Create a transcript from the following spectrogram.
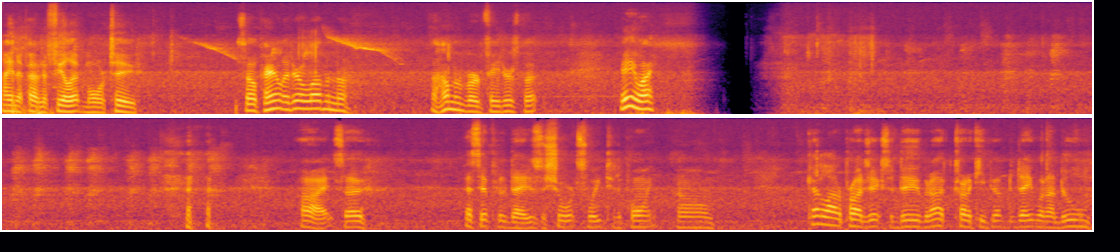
I end up having to fill it more too. So apparently they're loving the the hummingbird feeders, but anyway. All right, so that's it for today. This is a short, sweet, to the point. Um, got a lot of projects to do, but I try to keep up to date when I do them.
